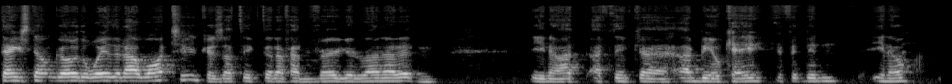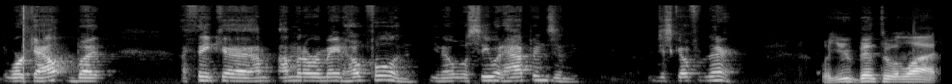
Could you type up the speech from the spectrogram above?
things don't go the way that I want to because I think that I've had a very good run at it, and you know I I think uh, I'd be okay if it didn't you know work out, but I think uh, I'm I'm going to remain hopeful, and you know we'll see what happens and just go from there. Well, you've been through a lot,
